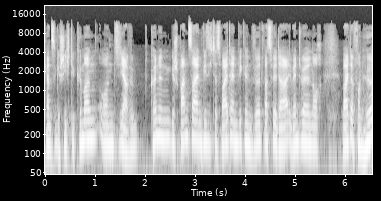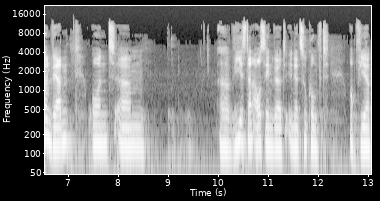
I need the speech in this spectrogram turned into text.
ganze Geschichte kümmern. Und ja, wir können gespannt sein, wie sich das weiterentwickeln wird, was wir da eventuell noch weiter von hören werden und ähm, äh, wie es dann aussehen wird in der Zukunft, ob wir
